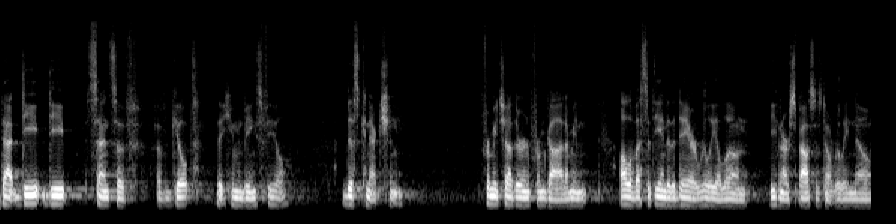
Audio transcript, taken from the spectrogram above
That deep, deep sense of, of guilt that human beings feel, disconnection from each other and from God. I mean, all of us at the end of the day are really alone. Even our spouses don't really know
